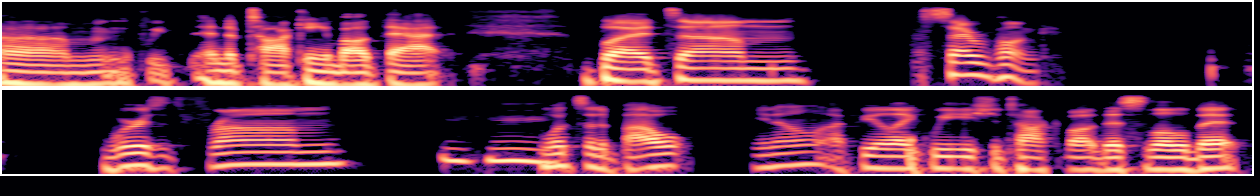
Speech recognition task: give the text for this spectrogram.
um, if we end up talking about that, but um, Cyberpunk, where is it from? Mhm. What's it about? You know, I feel like we should talk about this a little bit.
